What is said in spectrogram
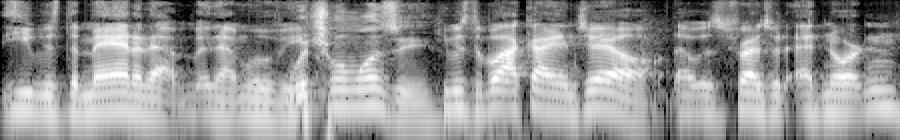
he was the man of that in that movie. which one was he? He was the black guy in jail that was friends with Ed Norton.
